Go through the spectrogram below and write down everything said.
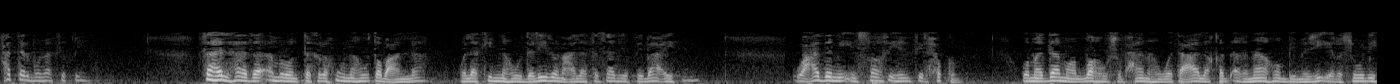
حتى المنافقين. فهل هذا أمر تكرهونه؟ طبعا لا ولكنه دليل على فساد طباعهم وعدم إنصافهم في الحكم. وما دام الله سبحانه وتعالى قد أغناهم بمجيء رسوله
